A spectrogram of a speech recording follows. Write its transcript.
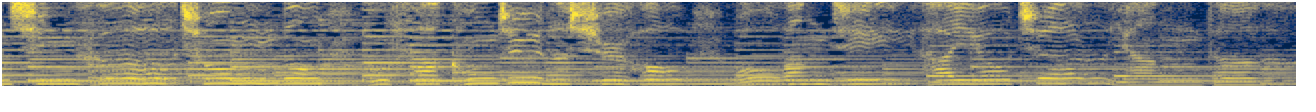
感情和冲动无法控制的时候，我忘记还有这样的。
